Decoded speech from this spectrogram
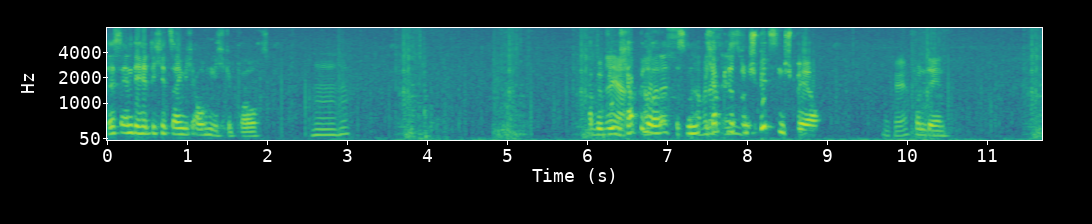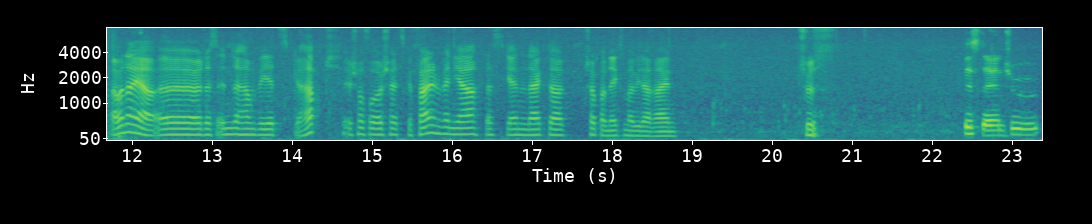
Das Ende hätte ich jetzt eigentlich auch nicht gebraucht. Mhm. Aber Naja, ich habe wieder, das- so ich hab wieder so einen Spitzenspeer Okay. von denen. Aber naja, äh, das Ende haben wir jetzt gehabt. Ich hoffe, euch hat es gefallen. Wenn ja, lasst gerne ein Like da. Schaut beim nächsten Mal wieder rein. Tschüss. Bis dann. Tschüss.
